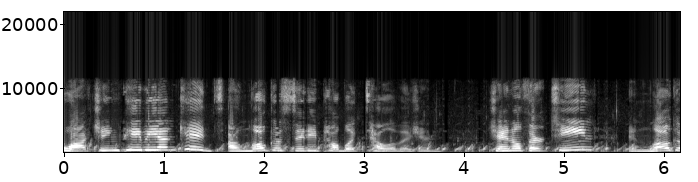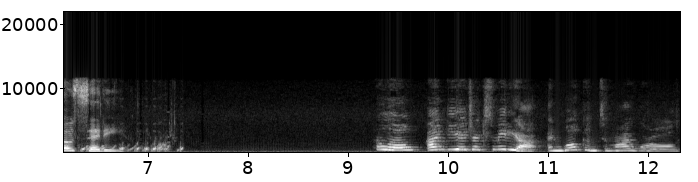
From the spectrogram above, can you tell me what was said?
watching PBS Kids on Logo City Public Television, Channel 13 in Logo City. Hello, I'm DHX Media, and welcome to my world.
